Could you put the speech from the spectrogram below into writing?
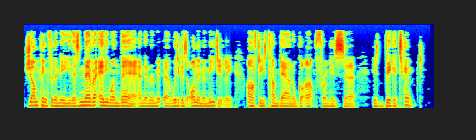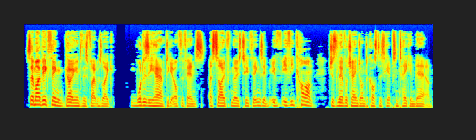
jumping for the knee. There's never anyone there, and then uh, Whitaker's on him immediately after he's come down or got up from his uh, his big attempt. So my big thing going into this fight was like, what does he have to get off the fence aside from those two things? If if, if he can't just level change onto Costa's hips and take him down,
